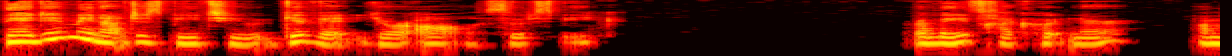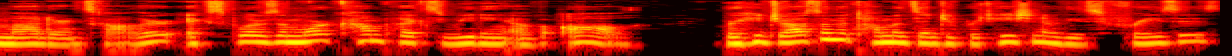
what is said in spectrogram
The idea may not just be to give it your all, so to speak. Rabbi Yitzchak Hutner, a modern scholar, explores a more complex reading of all, where he draws on the Talmud's interpretation of these phrases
